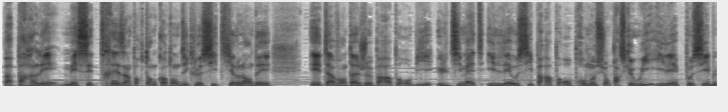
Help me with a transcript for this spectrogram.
pas parlé, mais c'est très important quand on dit que le site irlandais est avantageux par rapport au billet Ultimate, il l'est aussi par rapport aux promotions parce que oui, il est possible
